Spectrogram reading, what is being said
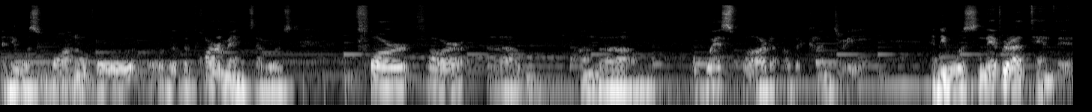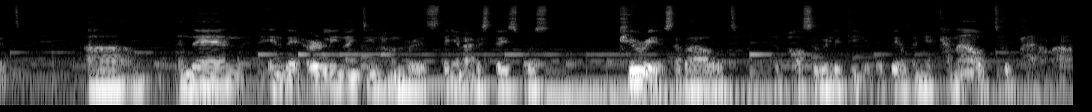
And it was one of the, the departments that was far, far um, on the west part of the country, and it was never attended. Um, and then in the early 1900s, the United States was curious about the possibility of building a canal through Panama.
